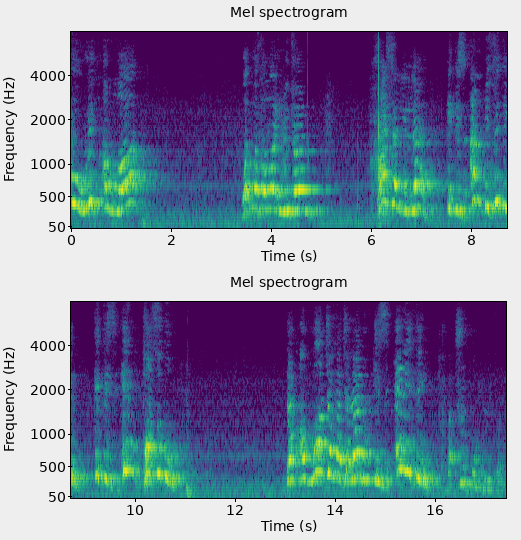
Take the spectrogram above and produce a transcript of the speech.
with Allah. What was Allah in return? Hasha lillah. It is unbefitting. It is impossible that Allah Jalla Jalalu is anything but truthful in return.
